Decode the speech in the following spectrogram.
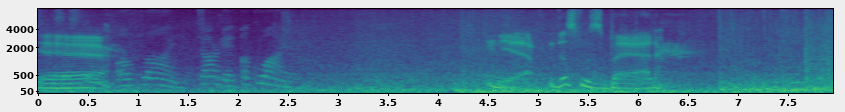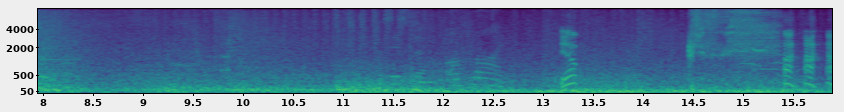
Yeah. Offline. Target acquired. Yeah, this was bad. System offline. Yep.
